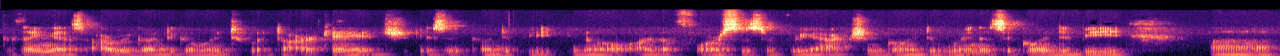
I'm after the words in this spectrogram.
the, thing is, are we going to go into a dark age? Is it going to be, you know, are the forces of reaction going to win? Is it going to be uh,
